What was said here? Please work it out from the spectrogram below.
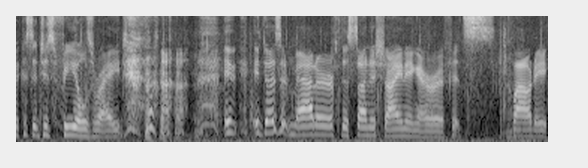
because it just feels right. it it doesn't matter if the sun is shining or if it's cloudy.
